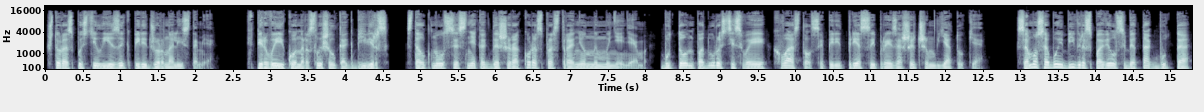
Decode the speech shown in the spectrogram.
что распустил язык перед журналистами. Впервые Конор слышал, как Биверс столкнулся с некогда широко распространенным мнением, будто он по дурости своей хвастался перед прессой произошедшим в Ятуке. Само собой, Биверс повел себя так, будто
